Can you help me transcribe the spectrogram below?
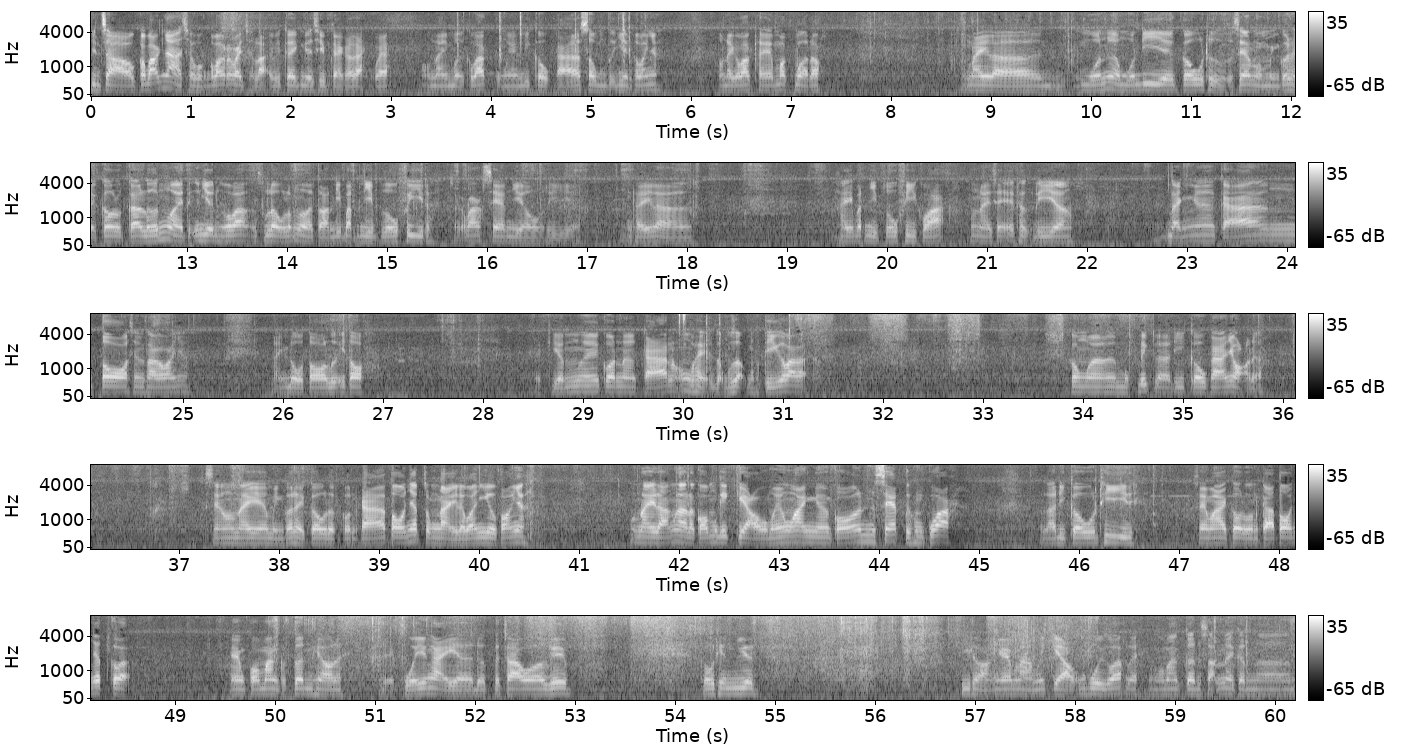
Xin chào các bác nhá, chào mừng các bác đã quay trở lại với kênh chim cảnh các cảnh của em. Hôm nay mời các bác cùng em đi câu cá sông tự nhiên các bác nhá Hôm nay các bác thấy em mắc vợt không? Hôm nay là muốn là muốn đi câu thử xem mà mình có thể câu được cá lớn ngoài tự nhiên các bác? Lâu lắm rồi toàn đi bắt nhịp rô phi thôi. Cho các bác xem nhiều thì thấy là hay bắt nhịp rô phi quá. Hôm nay sẽ thử đi ờ, đánh cá to xem sao các bác nhá Đánh đồ to, lưỡi to để kiếm con à, cá nó cũng phải rộng rộng một tí các bác ạ. Không à, mục đích là đi câu cá nhỏ nữa. Xem hôm nay mình có thể câu được con cá to nhất trong ngày là bao nhiêu có nhá. Hôm nay đáng là, là có một cái kèo mấy ông anh à, có xét từ hôm qua. Là đi câu thi xem ai câu được con cá to nhất các bạn. Em có mang cả cân theo này để cuối ngày được trao game. Câu thiên nhiên thi thoảng em làm cái kèo cũng vui quá. Đây, có mang cân sẵn này, cân ờ,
